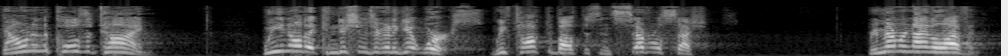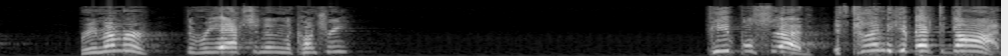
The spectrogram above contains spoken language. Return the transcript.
Down in the close of time, we know that conditions are going to get worse. We've talked about this in several sessions. Remember 9 11? Remember the reaction in the country? People said, it's time to get back to God.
